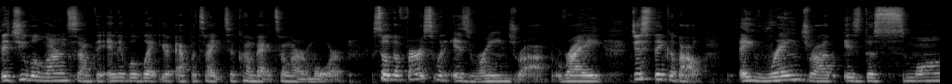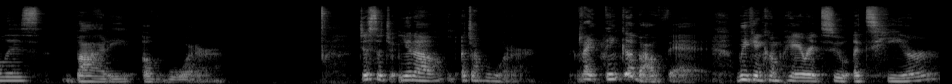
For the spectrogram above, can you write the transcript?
that you will learn something and it will whet your appetite to come back to learn more. So the first one is raindrop, right? Just think about a raindrop is the smallest body of water just a you know a drop of water like think about that. We can compare it to a tear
